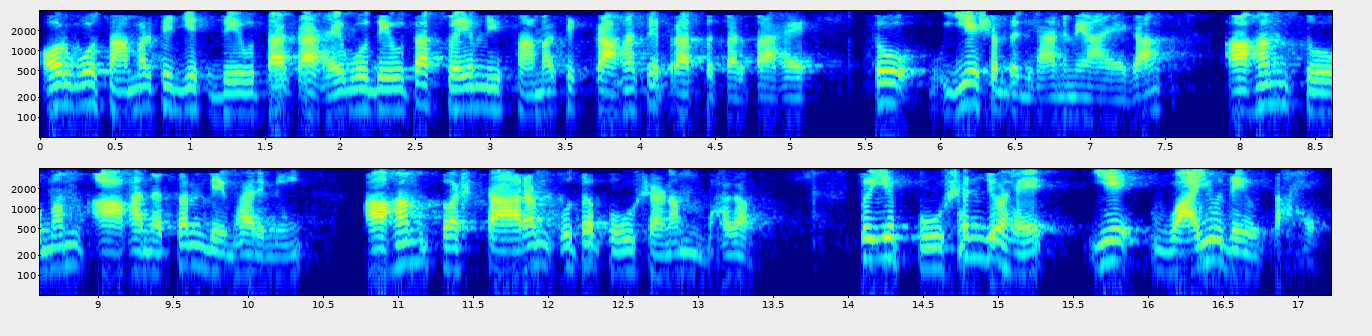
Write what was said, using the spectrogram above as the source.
और वो सामर्थ्य जिस देवता का है, वो देवता स्वयं इस सामर्थ्य कहाँ से प्राप्त करता है? तो ये शब्द ध्यान में आएगा। अहम सोमम आहनसम विभरमी अहम त्वष्टारम उत पोषणम भगम। तो ये पोषण जो है, ये वायु देवता है।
